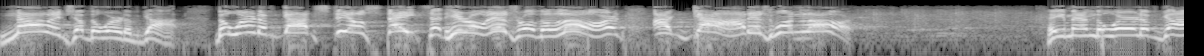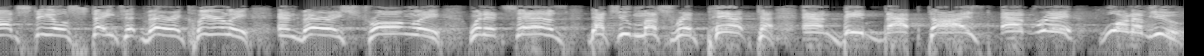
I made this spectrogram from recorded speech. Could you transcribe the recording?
knowledge of the Word of God. The Word of God still states that, Hear, O Israel, the Lord, our God is one Lord. Amen. The Word of God still states it very clearly and very strongly when it says that you must repent and be baptized, every one of you,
